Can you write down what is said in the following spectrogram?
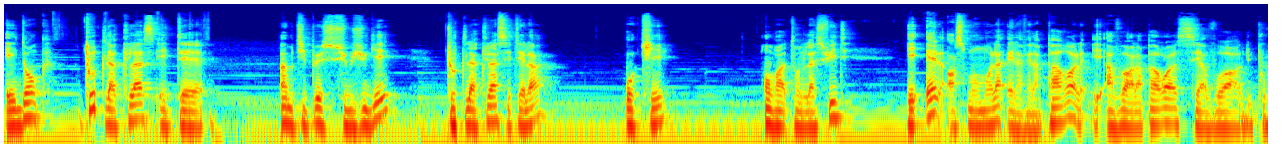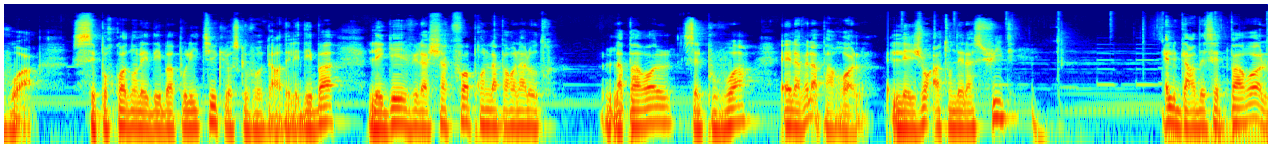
Et donc, toute la classe était un petit peu subjuguée. Toute la classe était là. Ok, on va attendre la suite. Et elle, en ce moment-là, elle avait la parole. Et avoir la parole, c'est avoir du pouvoir. C'est pourquoi dans les débats politiques, lorsque vous regardez les débats, les gays veulent à chaque fois prendre la parole à l'autre. La parole, c'est le pouvoir. Elle avait la parole. Les gens attendaient la suite. Elle gardait cette parole.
